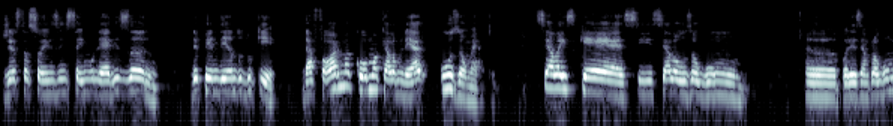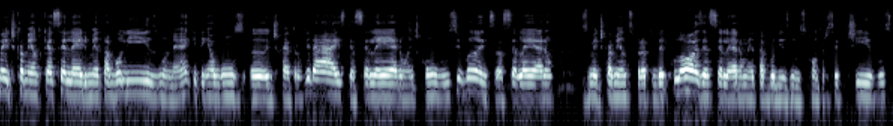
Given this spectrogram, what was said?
gestações em 100 mulheres ano, dependendo do que? Da forma como aquela mulher usa o método se ela esquece, se ela usa algum, uh, por exemplo, algum medicamento que acelere o metabolismo, né? Que tem alguns antirretrovirais que aceleram, anticonvulsivantes, aceleram os medicamentos para tuberculose, aceleram o metabolismo dos contraceptivos.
